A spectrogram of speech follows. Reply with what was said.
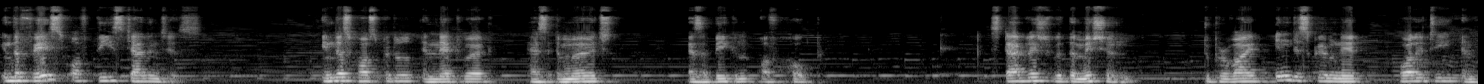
In the face of these challenges, Indus Hospital and Network has emerged as a beacon of hope. Established with the mission to provide indiscriminate, quality, and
